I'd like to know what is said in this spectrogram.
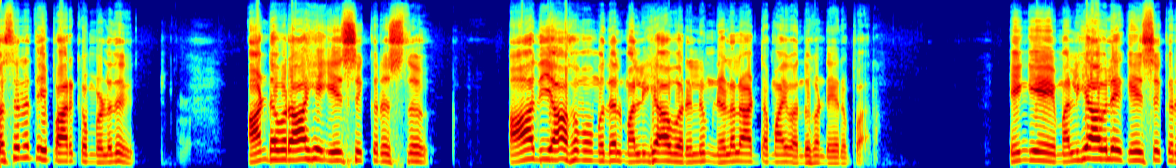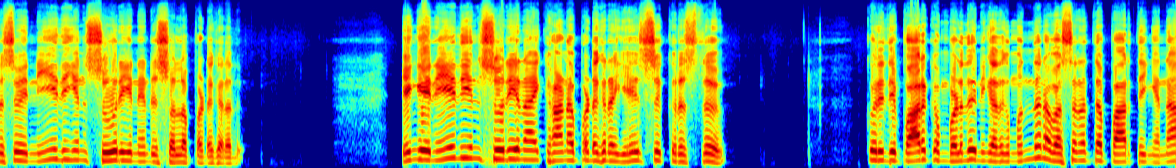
வசனத்தை பார்க்கும் பொழுது ஆண்டவராகிய இயேசு கிறிஸ்து ஆதியாகமும் முதல் மல்கியாவரிலும் நிழலாட்டமாய் வந்து கொண்டே இருப்பார். இங்கே மல்கியாவிலே இயேசு கிறிஸ்துவை நீதியின் சூரியன் என்று சொல்லப்படுகிறது. இங்கே நீதியின் சூரியனாய் காணப்படுகிற இயேசு கிறிஸ்து. குறித்து பார்க்கும் பொழுது நீங்கள் அதுக்கு முந்தின வசனத்தை பார்த்தீங்கன்னா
